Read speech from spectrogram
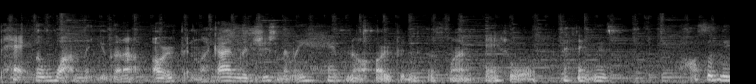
Pack the one that you're gonna open. Like I legitimately have not opened this one at all. I think there's possibly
